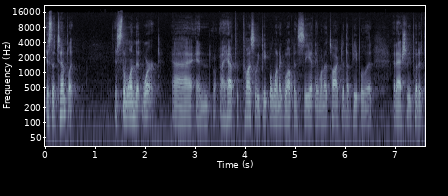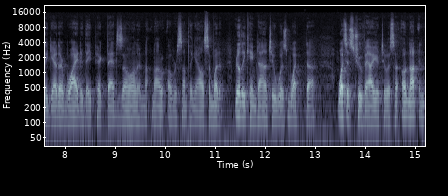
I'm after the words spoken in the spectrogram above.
is the template. It's the one that worked. Uh, and I have constantly people want to go up and see it. They want to talk to the people that, that actually put it together. Why did they pick that zone and not, not over something else? And what it really came down to was what uh, what's its true value to us, oh, not in,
